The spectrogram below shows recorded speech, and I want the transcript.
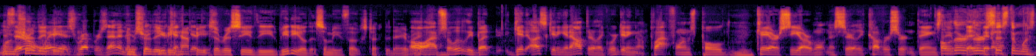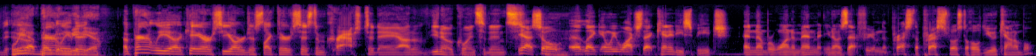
Well, is I'm there sure a way be- as representatives? I'm sure that you they'd be can get happy these- to receive the video that some of you folks took today, right? Oh, absolutely. But get us getting it out there, like we're getting our platforms pulled. Mm-hmm. KRCR won't necessarily cover certain things. Oh, They- their they- their they system was. We uh, have no good apparently the- media. apparently, uh, KRCR just like their system crashed today out of you know coincidence. Yeah. So, uh, like, and we watched that Kennedy speech and number one amendment. You know, is that freedom of the press? The press supposed to hold you accountable,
